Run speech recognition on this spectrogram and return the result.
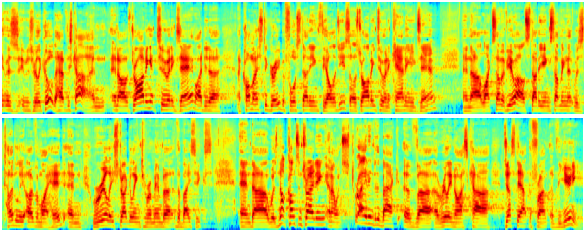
it, was, it was really cool to have this car. And, and I was driving it to an exam. I did a, a commerce degree before studying theology, so I was driving to an accounting exam. And uh, like some of you, I was studying something that was totally over my head and really struggling to remember the basics. And uh, was not concentrating, and I went straight into the back of uh, a really nice car just out the front of the uni.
